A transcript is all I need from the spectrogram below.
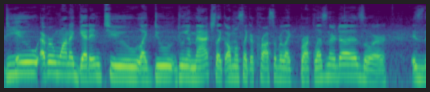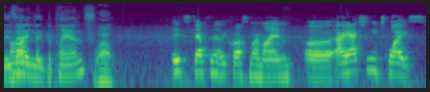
do you ever want to get into like do doing a match like almost like a crossover like Brock Lesnar does or is is that Uh, in the, the plans? Wow. It's definitely crossed my mind. Uh, I actually twice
